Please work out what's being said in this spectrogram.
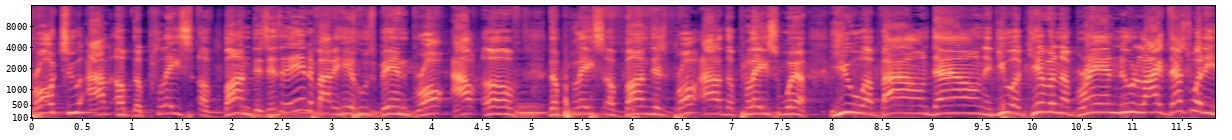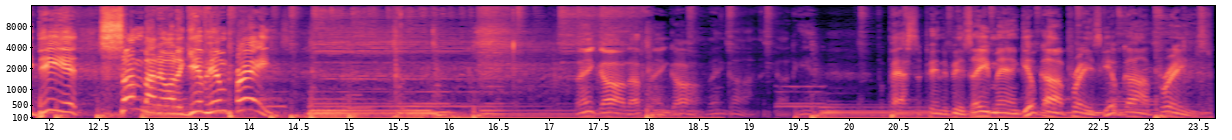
brought you out of the place of bondage. Is there anybody here who's been brought out of the place of bondage, brought out of the place where you are bound down and you are given a brand new life? That's what he did. Somebody ought to give him praise. Thank God. I. Thank God. Pastor Penny Pitts. Amen. Give God praise. Give God praise.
